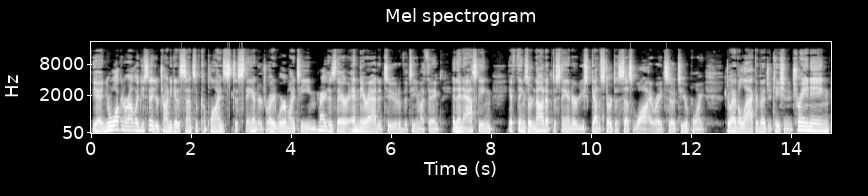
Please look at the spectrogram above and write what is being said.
Yeah. And you're walking around, like you said, you're trying to get a sense of compliance to standards, right? Where my team right. is there and their attitude of the team, I think. And then asking if things are not up to standard, you got to start to assess why, right? So to your point, do I have a lack of education and training?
